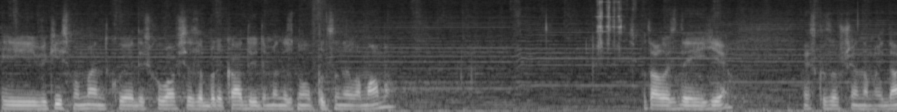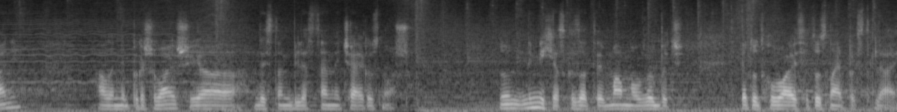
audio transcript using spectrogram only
І в якийсь момент, коли я десь ховався за барикадою, до мене знову подзвонила мама. Спиталась, де я є. Я сказав, що я на Майдані, але не переживаю, що я десь там біля сцени чай розношу. Ну, не міг я сказати, мама, вибач, я тут ховаюся, тут снайпер стріляє.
